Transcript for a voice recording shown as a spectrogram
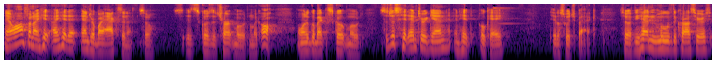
Now often I hit I hit enter by accident, so it goes to chart mode. I'm like, oh, I want to go back to scope mode. So just hit enter again and hit OK. it'll switch back. So if you hadn't moved the crosshairs,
